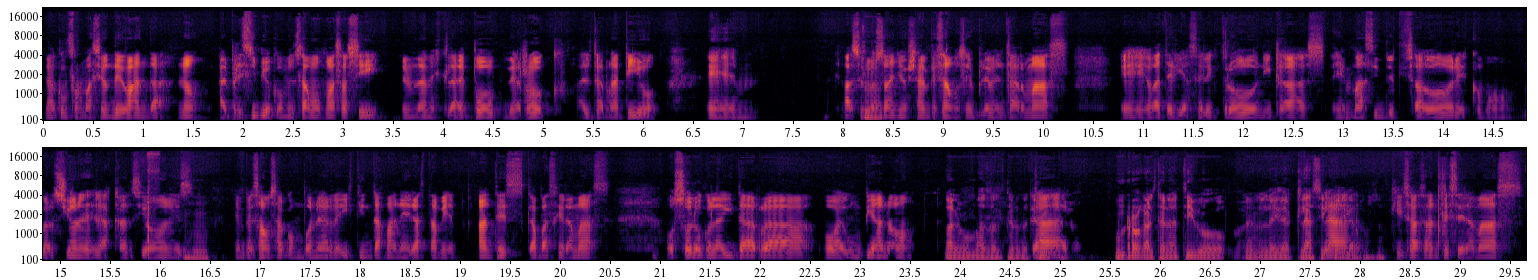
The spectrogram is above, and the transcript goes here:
la conformación de banda, ¿no? Al principio comenzamos más así, en una mezcla de pop, de rock alternativo, Hace unos años ya empezamos a implementar más eh, baterías electrónicas, eh, más sintetizadores, como versiones de las canciones. Empezamos a componer de distintas maneras también. Antes capaz era más o solo con la guitarra o algún piano. Algo más alternativo. Claro. Un rock alternativo en la idea clásica. Quizás antes era más,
